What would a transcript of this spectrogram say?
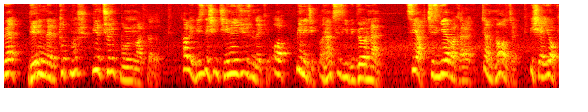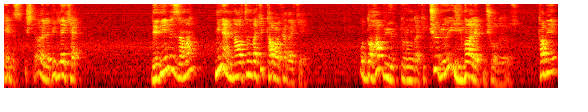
ve derinleri tutmuş bir çürük bulunmaktadır. Tabii biz dişin çiğneyici yüzündeki o minicik, önemsiz gibi görünen siyah çizgiye bakarak canım ne olacak bir şey yok henüz işte öyle bir leke dediğimiz zaman minenin altındaki tabakadaki o daha büyük durumdaki çürüğü ihmal etmiş oluyoruz. Tabi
